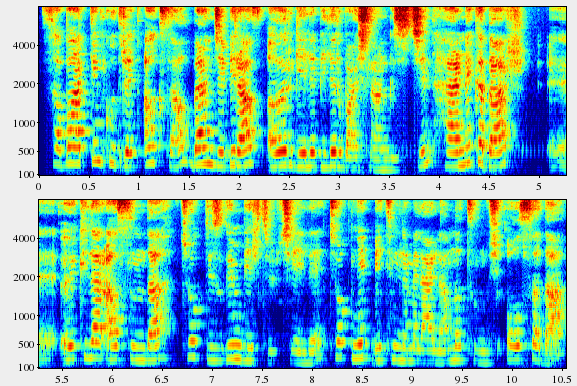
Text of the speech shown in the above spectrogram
Sabahattin Kudret Aksal bence biraz ağır gelebilir başlangıç için. Her ne kadar e, öyküler aslında çok düzgün bir Türkçeyle, çok net betimlemelerle anlatılmış olsa da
